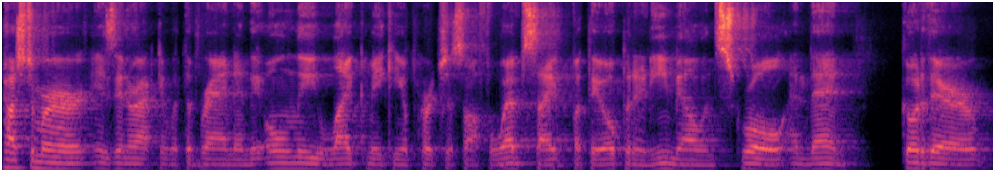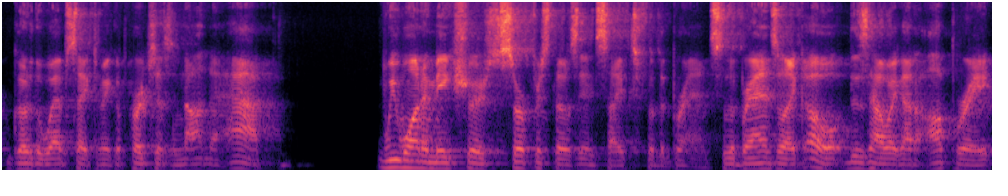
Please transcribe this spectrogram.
customer is interacting with the brand and they only like making a purchase off a website, but they open an email and scroll and then go to their go to the website to make a purchase and not an app, we want to make sure to surface those insights for the brand. So the brands are like, oh, this is how I got to operate.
